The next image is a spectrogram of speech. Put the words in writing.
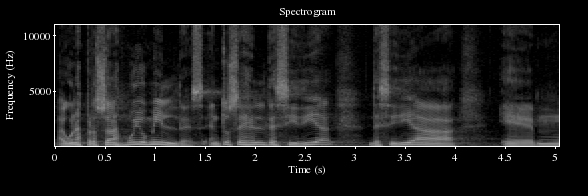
algunas personas muy humildes, entonces él decidía, decidía em,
